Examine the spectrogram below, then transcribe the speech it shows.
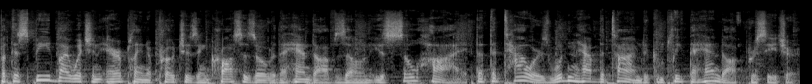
But the speed by which an airplane approaches and crosses over the handoff zone is so high that the towers wouldn't have the time to complete the handoff procedure.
